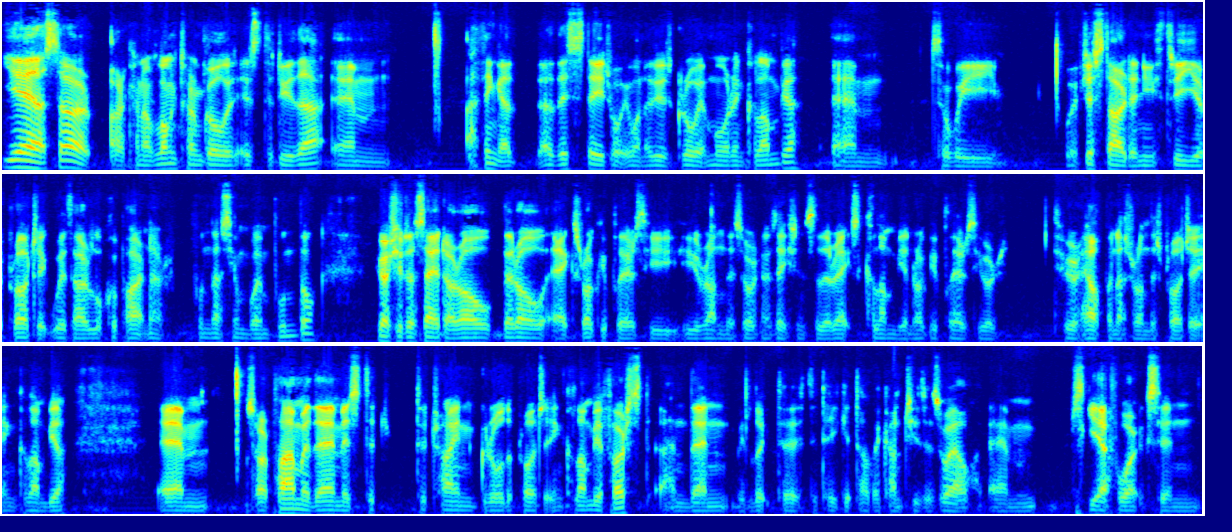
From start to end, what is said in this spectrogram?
Yeah, so our, our kind of long term goal is to do that. Um, I think at, at, this stage, what we want to do is grow it more in Colombia. Um, so we we've just started a new three year project with our local partner Fundación Buen Punto, who I should have said are all they're all ex rugby players who, who run this organization. So they're ex Colombian rugby players who are who are helping us run this project in Colombia. Um, so our plan with them is to to try and grow the project in Colombia first, and then we'd look to, to take it to other countries as well. Um, SCIAF works in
